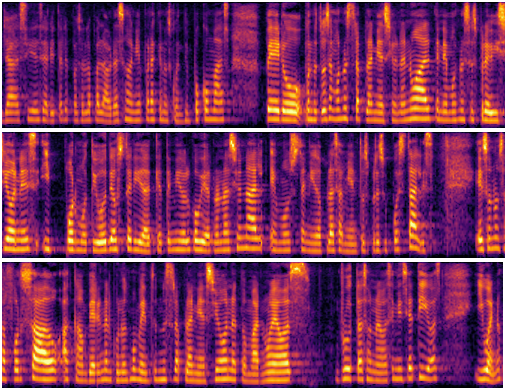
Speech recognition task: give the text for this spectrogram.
Ya si desde ahorita le paso la palabra a Sonia para que nos cuente un poco más, pero pues nosotros hacemos nuestra planeación anual, tenemos nuestras previsiones y por motivos de austeridad que ha tenido el gobierno nacional hemos tenido aplazamientos presupuestales. Eso nos ha forzado a cambiar en algunos momentos nuestra planeación, a tomar nuevas rutas o nuevas iniciativas y bueno,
